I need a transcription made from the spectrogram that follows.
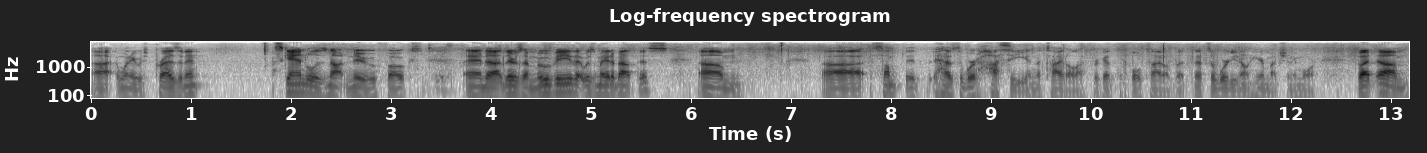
uh, when he was president Scandal is not new, folks, and uh, there's a movie that was made about this. Um, uh, some it has the word hussy in the title. I forget the full title, but that's a word you don't hear much anymore. But um,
